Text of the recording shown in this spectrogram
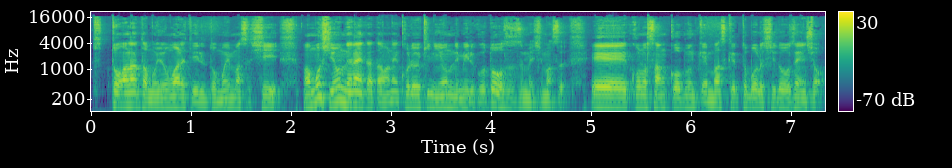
きっとあなたも読まれていると思いますし、まあもし読んでない方はね、これを機に読んでみることをお勧めします。えー、この参考文献、バスケットボール指導全書、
